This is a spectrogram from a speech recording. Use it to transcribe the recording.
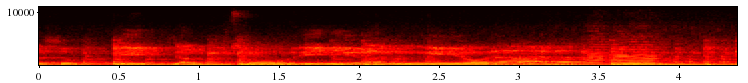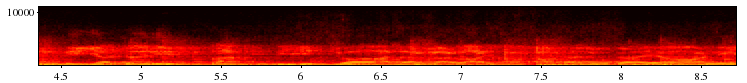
സരസു ടീച്ചർ കോരിയിറങ്ങിയൊരാലത്തു പുതിയ ചരിത്ര തീജ്വാലകളായി പടരുകയാണീ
